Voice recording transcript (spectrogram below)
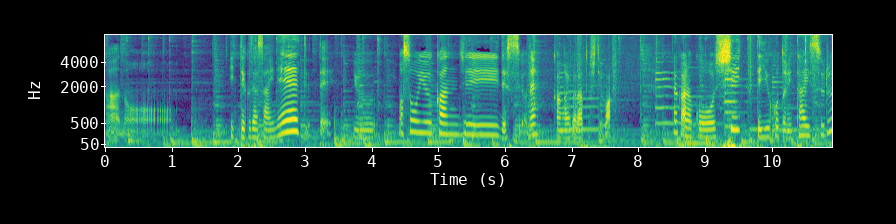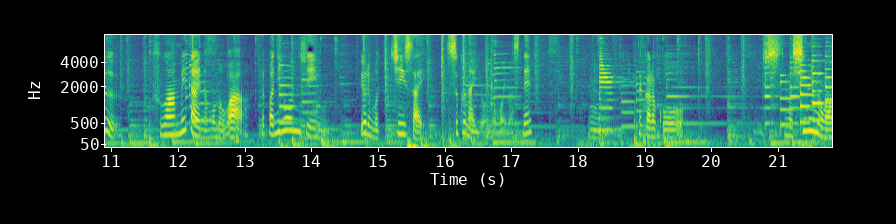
あの行ってくださいねって言って言う、まあ、そういう感じですよね考え方としては。だからこう死っていうことに対する不安みたいなものはやっぱ日本人よりも小さい少ないように思いますね、うん、だからこうま、死ぬのが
